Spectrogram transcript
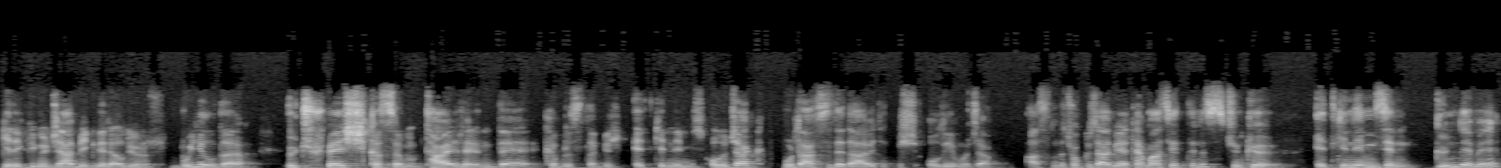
gerekli güncel bilgileri alıyoruz. Bu yılda 3-5 Kasım tarihlerinde Kıbrıs'ta bir etkinliğimiz olacak. Buradan sizi de davet etmiş olayım hocam. Aslında çok güzel bir yere temas ettiniz. Çünkü etkinliğimizin gündemi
